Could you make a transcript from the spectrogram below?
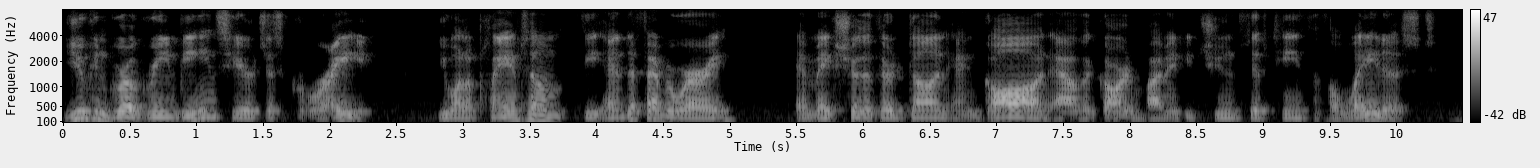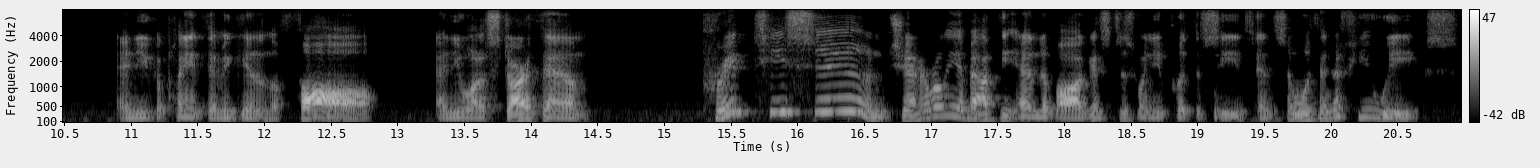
You can grow green beans here just great. You want to plant them the end of February and make sure that they're done and gone out of the garden by maybe June 15th at the latest. And you can plant them again in the fall. And you want to start them pretty soon. Generally, about the end of August is when you put the seeds in. So within a few weeks.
